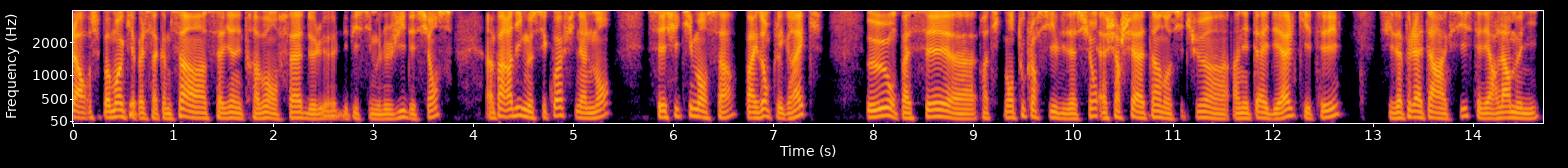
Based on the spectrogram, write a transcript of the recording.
Alors, c'est pas moi qui appelle ça comme ça, hein, ça vient des travaux en fait de l'épistémologie, des sciences. Un paradigme, c'est quoi finalement? C'est effectivement ça. Par exemple, les Grecs, eux, ont passé euh, pratiquement toute leur civilisation à chercher à atteindre, si tu veux, un, un état idéal qui était ce qu'ils appellent l'ataraxie, c'est-à-dire l'harmonie,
